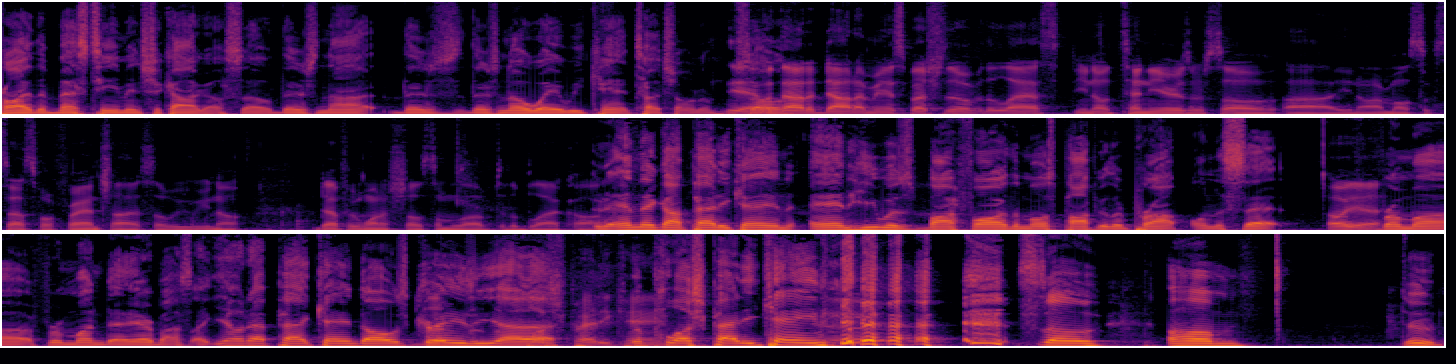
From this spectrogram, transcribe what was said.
probably the best team in Chicago. So there's not there's there's no way we can't touch on them." yeah, so, without a doubt. I mean, especially over the last you know ten years or so, uh, you know, our most successful franchise. So we you know definitely want to show some love to the Blackhawks. and they got Patty Kane and he was by far the most popular prop on the set. Oh yeah, From uh from Monday, everybody's like, "Yo, that Pat Kane doll was crazy." the yeah, plush Patty the plush Patty Kane. so, um, dude,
